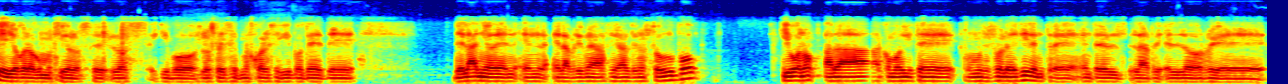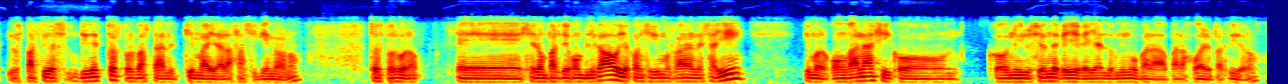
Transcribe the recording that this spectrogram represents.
Sí, yo creo que hemos sido los, los equipos, los tres mejores equipos de, del año en, en la primera nacional de nuestro grupo y bueno, ahora, como dice, como se suele decir, entre entre los, los, partidos directos, pues va a estar quién va a ir a la fase y quién no, ¿no? Entonces, pues bueno, eh, será un partido complicado, ya conseguimos ganarles allí, y bueno, con ganas y con, con ilusión de que llegue ya el domingo para, para jugar el partido, ¿no?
